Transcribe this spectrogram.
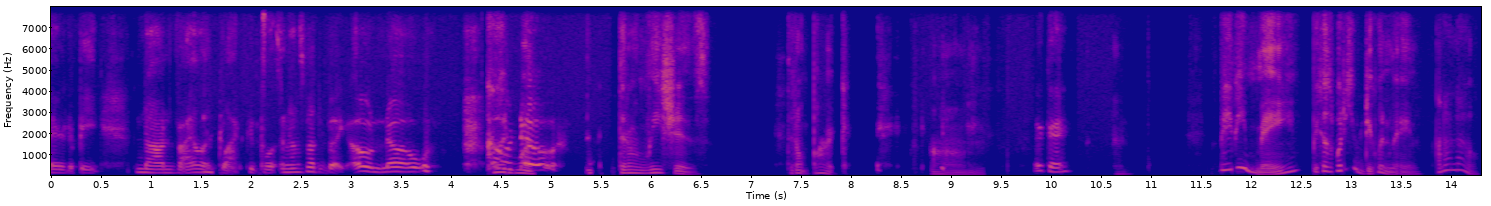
there to be non-violent black people. And I was about to be like, oh no, oh Good one. no. They're on leashes. They don't bark. Um. Okay, Maybe Maine? Because what do you do in Maine? I don't know.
